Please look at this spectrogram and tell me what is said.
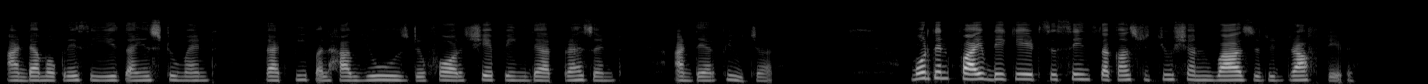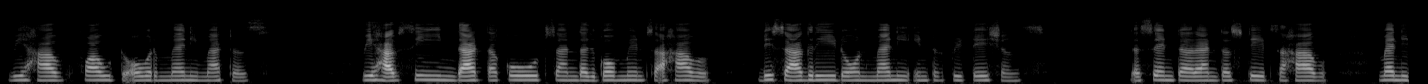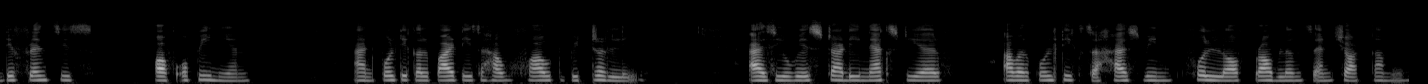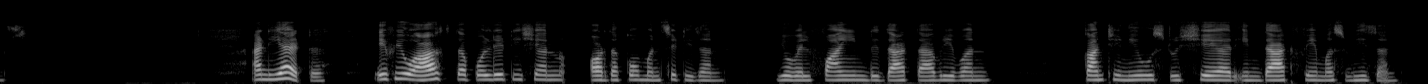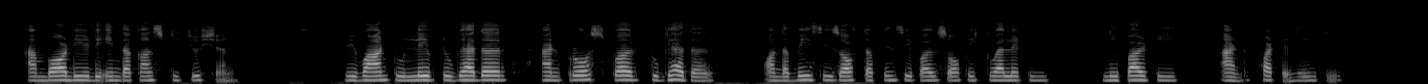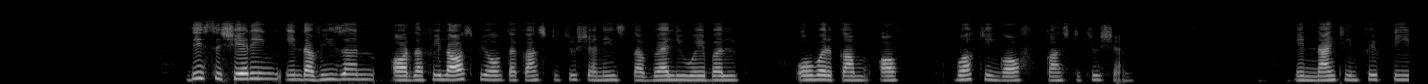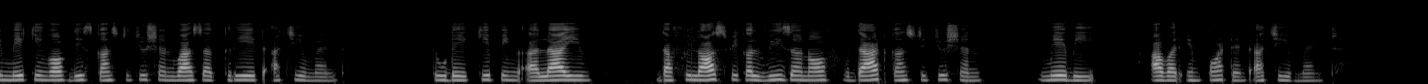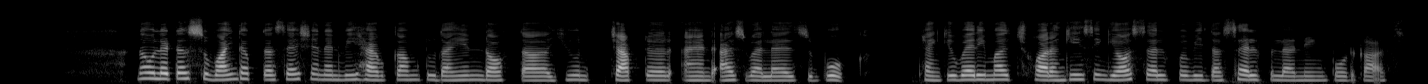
and democracy is the instrument that people have used for shaping their present and their future. More than five decades since the Constitution was redrafted, we have fought over many matters. We have seen that the courts and the governments have disagreed on many interpretations. The center and the states have many differences of opinion and political parties have fought bitterly. As you will study next year, our politics has been full of problems and shortcomings. And yet, if you ask the politician or the common citizen, you will find that everyone continues to share in that famous vision embodied in the Constitution. We want to live together and prosper together on the basis of the principles of equality, liberty, and fraternity. This sharing in the vision or the philosophy of the Constitution is the valuable overcome of working of Constitution. In 1950, making of this Constitution was a great achievement. Today, keeping alive the philosophical vision of that Constitution may be our important achievement. Now let us wind up the session and we have come to the end of the un- chapter and as well as book. Thank you very much for engaging yourself with the self learning podcast.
